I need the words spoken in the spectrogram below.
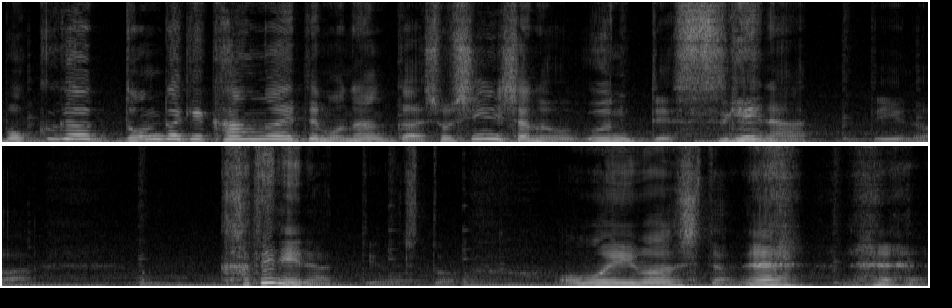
僕がどんだけ考えてもなんか初心者の運ってすげえなっていうのは勝てねえなっていうのをちょっと思いましたね。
